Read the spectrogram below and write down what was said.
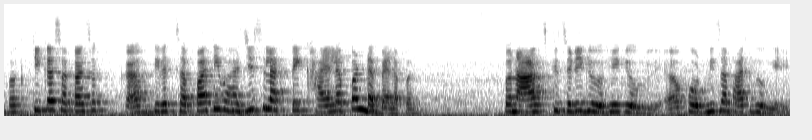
भक्ती का सकाळचं का तिला चपाती भाजीच लागते खायला पण डब्याला पण. पण आज खिचडी घेऊ हे घेऊन गेली. फोडणीचा भात घेऊन गेली.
